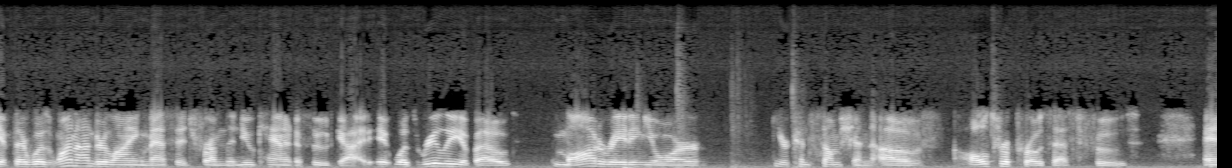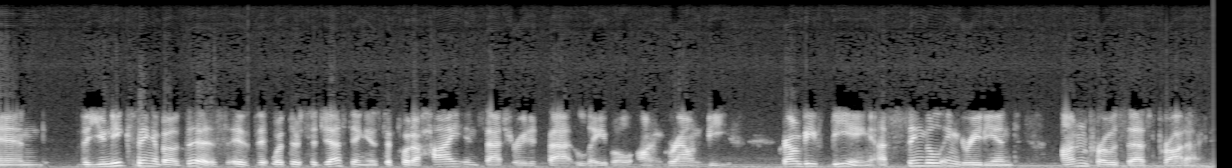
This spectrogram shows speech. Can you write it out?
if there was one underlying message from the new Canada Food Guide, it was really about moderating your your consumption of ultra processed foods. And the unique thing about this is that what they're suggesting is to put a high in saturated fat label on ground beef. Ground beef being a single ingredient, unprocessed product.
